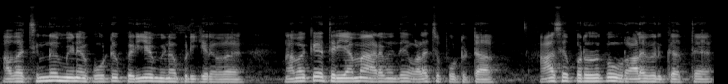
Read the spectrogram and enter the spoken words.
அவள் சின்ன மீனை போட்டு பெரிய மீனை பிடிக்கிறவ. நமக்கே தெரியாமல் அரவிந்தை வளைச்சி போட்டுட்டா. ஆசைப்படுறதுக்கும் ஒரு அளவு இருக்கு அத்தை.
